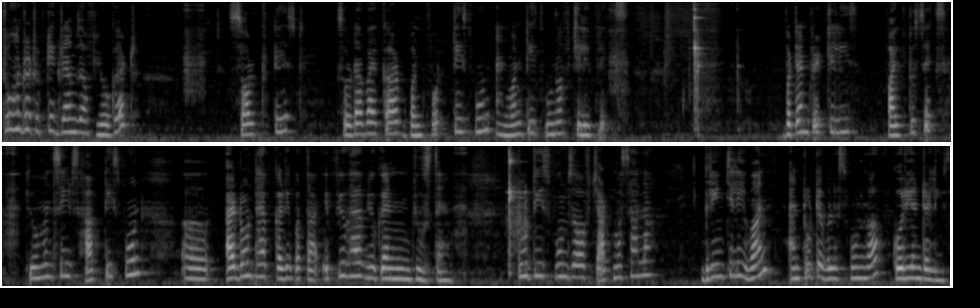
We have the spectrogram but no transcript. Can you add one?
250 grams of yogurt. Salt to taste. Soda bicarb 1 4 teaspoon and 1 teaspoon of chili flakes. Button red chilies 5 to 6, cumin seeds half teaspoon. Uh, I don't have curry pata. If you have you can use them. 2 teaspoons of chaat masala, green chili 1 and 2 tablespoons of coriander leaves.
